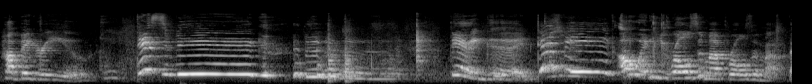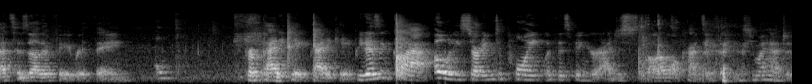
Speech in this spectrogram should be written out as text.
how big are you? This big! Very good. That! Oh, and he rolls him up, rolls him up. That's his other favorite thing. from Patty Cake, Patty Cake. He doesn't clap. Oh, and he's starting to point with his finger. I just thought of all kinds of things. You might have to.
